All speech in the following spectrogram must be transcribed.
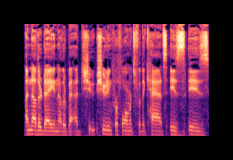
another day, another bad shoot, shooting performance for the Cats? Is is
